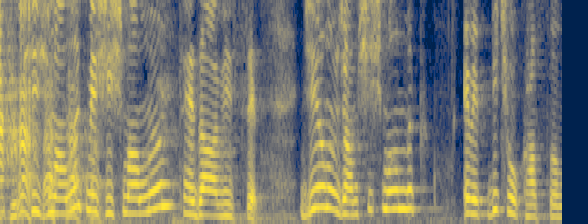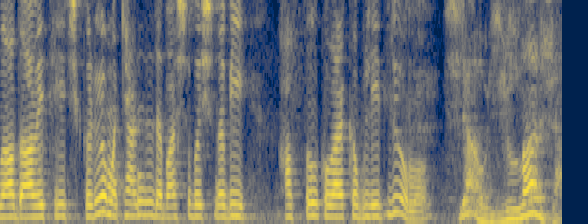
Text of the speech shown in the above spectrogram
şişmanlık ve şişmanlığın tedavisi. Cihan Hocam şişmanlık evet birçok hastalığa davetiye çıkarıyor ama kendi de başlı başına bir hastalık olarak kabul ediliyor mu? ya yıllarca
